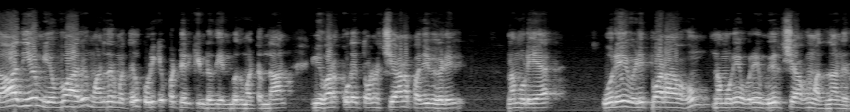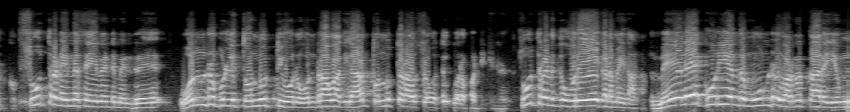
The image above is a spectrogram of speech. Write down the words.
சாதியம் எவ்வாறு மனு தர்மத்தில் குறிக்கப்பட்டிருக்கின்றது என்பது மட்டும்தான் இனி வரக்கூடிய தொடர்ச்சியான பதிவுகளில் நம்முடைய ஒரே வெளிப்பாடாகவும் நம்முடைய ஒரே முயற்சியாகவும் அதுதான் இருக்கும். சூத்திரன் என்ன செய்ய வேண்டும் என்று ஒன்று புள்ளி தொண்ணூத்தி ஒரு ஒன்றாவது அதிகாரம் தொண்ணூத்தொராவது ஸ்லோகத்தில் கூறப்பட்டிருக்கின்றது. சூத்திரனுக்கு ஒரே கடமைதான். மேலே கூறிய அந்த மூன்று வர்ணத்தாரையும்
